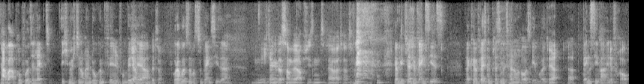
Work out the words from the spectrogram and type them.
Ja. Aber apropos Intellekt, ich möchte noch ein Doku empfehlen vom WDR. Ja, bitte. Oder wolltest du noch was zu Banksy sagen? Nee, ich denke, das haben wir abschließend erörtert. wir haben geklärt, wer Banksy ist. Da können wir vielleicht eine Pressemitteilung rausgeben heute. Ja, ja. Banksy war eine Frau.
